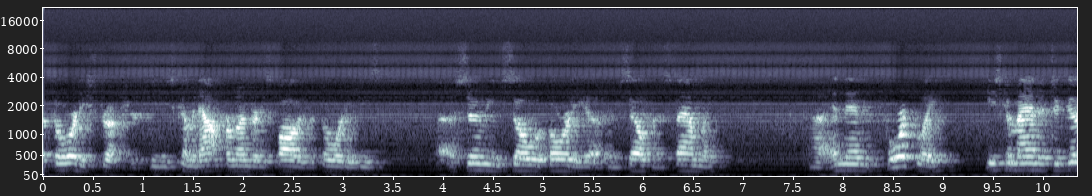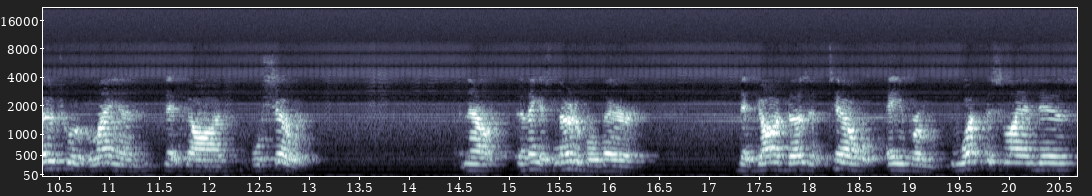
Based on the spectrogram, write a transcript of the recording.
authority structure. He's coming out from under his father's authority. He's uh, assuming sole authority of himself and his family. Uh, and then, fourthly, he's commanded to go to a land that God will show him. Now, I think it's notable there that God doesn't tell Abram what this land is,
